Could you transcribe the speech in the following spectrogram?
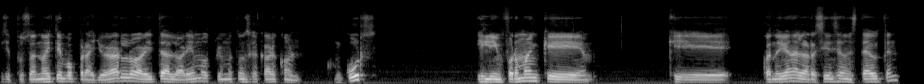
Dice, pues no hay tiempo para llorarlo, ahorita lo haremos, primero tenemos que acabar con, con Kurz. Y le informan que, que cuando llegan a la residencia donde está Euten,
